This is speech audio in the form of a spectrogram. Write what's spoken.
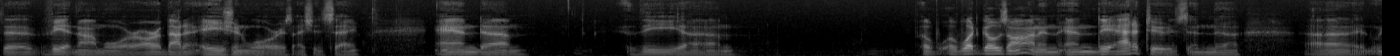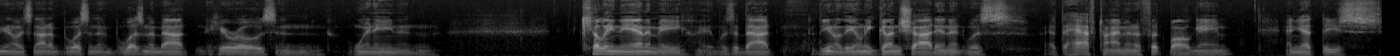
the Vietnam War, or about an Asian war, as I should say, and um, the um, of, of what goes on and, and the attitudes and uh, uh, you know it's not a, it wasn't a, it wasn't about heroes and winning and killing the enemy. It was about you know the only gunshot in it was at the halftime in a football game, and yet these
